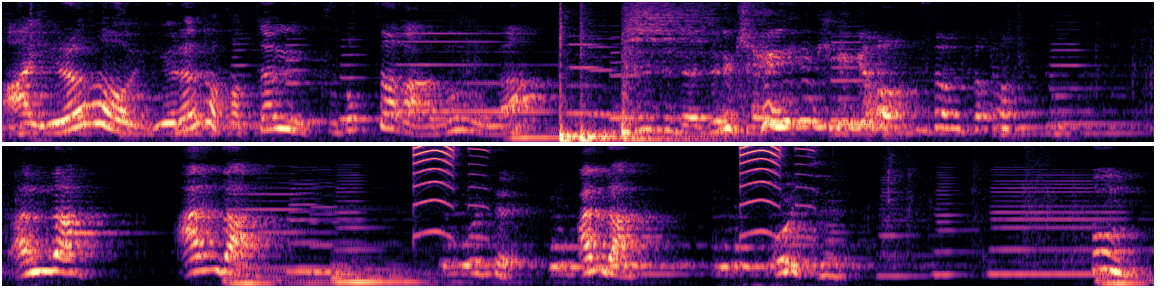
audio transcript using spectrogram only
아 이래서 이래서 갑자기 구독자가 안 오구나? 우리 집 애들 개인기가 없어서. 앉아 앉아. 옳지 앉아. 옳지. 손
